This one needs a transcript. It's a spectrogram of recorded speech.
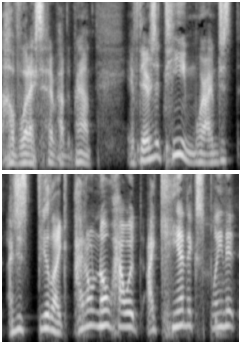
of what I said about the Browns. If there's a team where I'm just I just feel like I don't know how it I can't explain it,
